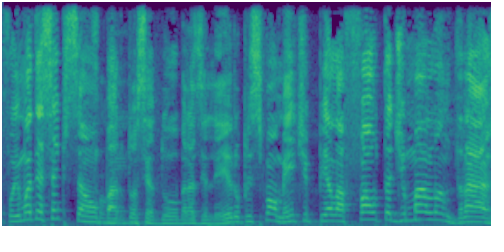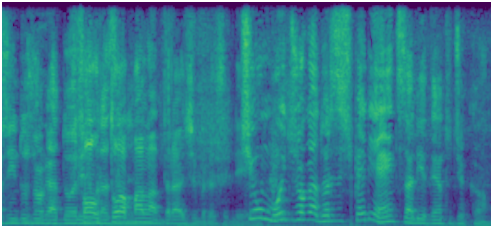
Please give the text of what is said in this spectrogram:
foi uma decepção foi. para o torcedor brasileiro, principalmente pela falta de malandragem dos jogadores Faltou brasileiros. Faltou a malandragem brasileira. Tinham muitos jogadores experientes ali dentro de campo,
